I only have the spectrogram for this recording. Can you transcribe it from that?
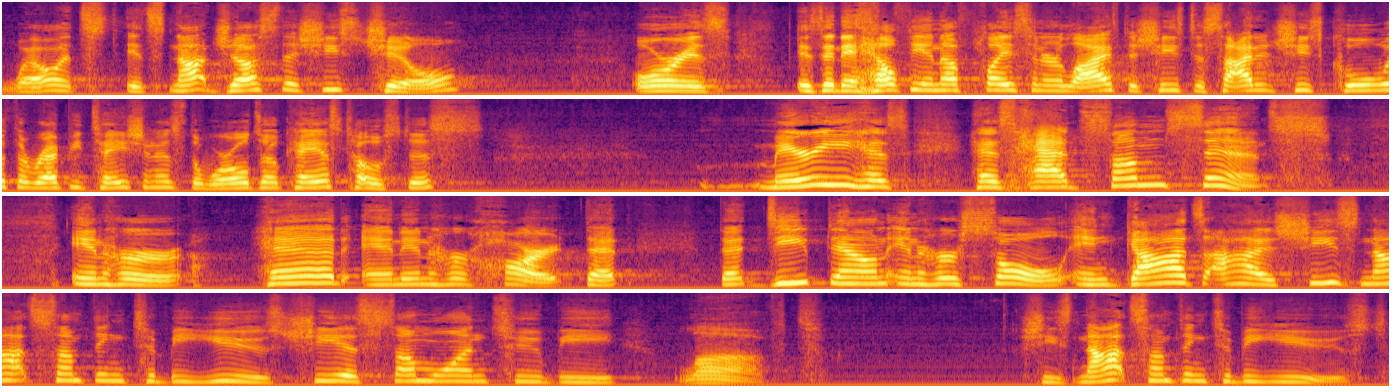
well, it's, it's not just that she's chill or is, is in a healthy enough place in her life that she's decided she's cool with the reputation as the world's okayest hostess. Mary has, has had some sense in her head and in her heart that that deep down in her soul, in God's eyes, she's not something to be used. She is someone to be loved. She's not something to be used.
